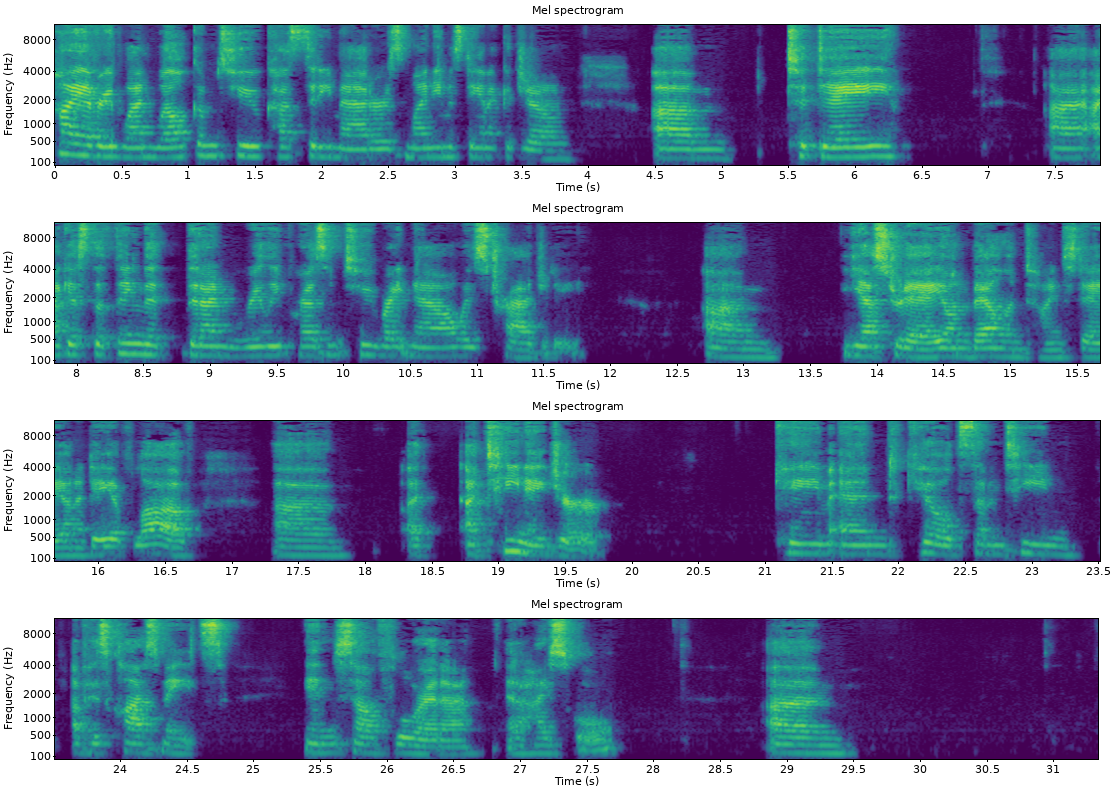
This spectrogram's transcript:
Hi, everyone. Welcome to Custody Matters. My name is Danica Joan. Um, today, I, I, guess the thing that, that I'm really present to right now is tragedy. Um, yesterday, on Valentine's Day, on a day of love, uh, a, a teenager came and killed 17 of his classmates in South Florida at a high school. Um,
